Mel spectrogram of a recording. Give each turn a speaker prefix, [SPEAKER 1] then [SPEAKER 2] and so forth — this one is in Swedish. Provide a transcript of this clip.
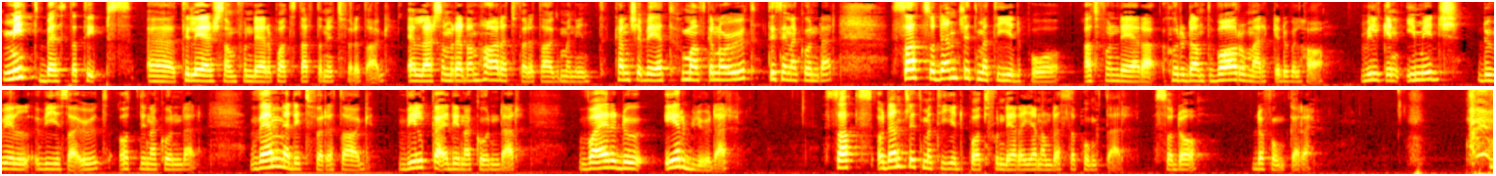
[SPEAKER 1] Mitt bästa tips eh, till er som funderar på att starta nytt företag, eller som redan har ett företag men inte kanske vet hur man ska nå ut till sina kunder. Sats ordentligt med tid på att fundera hurdant varumärke du vill ha, vilken image du vill visa ut åt dina kunder. Vem är ditt företag? Vilka är dina kunder? Vad är det du erbjuder? Sats ordentligt med tid på att fundera igenom dessa punkter, så då, då funkar det.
